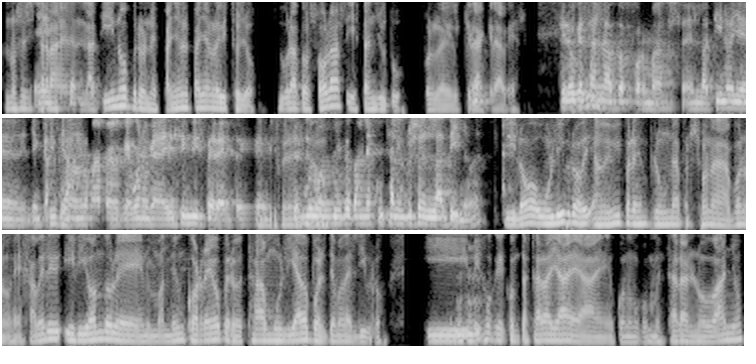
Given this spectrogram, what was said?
No sé si estará en latino, pero en español en España lo he visto yo. Dura dos horas y está en YouTube, por el que la quiera ver. Creo que está en las dos formas, en latino y en, castellano, pero que bueno, que es indiferente. es muy bonito también escucharlo incluso en latino. ¿eh? Y luego un libro, a mí, por ejemplo, una persona, bueno, eh, Javier Iriondo le mandé un correo, pero estaba muy liado por el tema del libro. Y me dijo que contactara ya eh, cuando comenzara el nuevo año.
